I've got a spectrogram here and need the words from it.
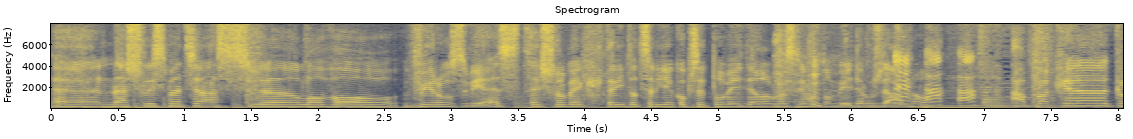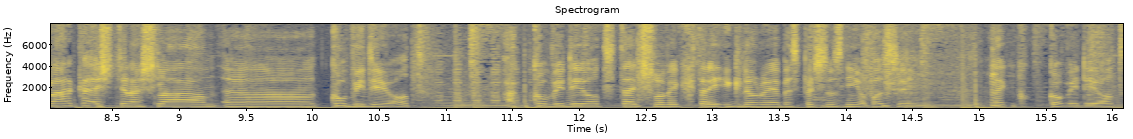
E, našli jsme třeba slovo virozvěst, je člověk, který to celý jako předpověděl, vlastně o tom věděl už dávno. A pak Klárka ještě našla e, covidiot a covidiot to je člověk, který ignoruje bezpečnostní opatření. To je covidiot.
